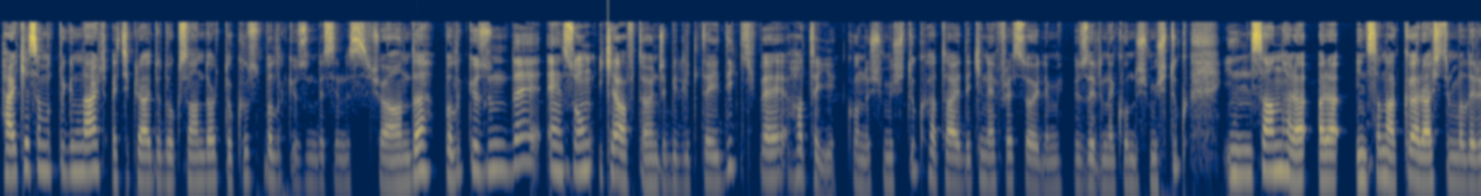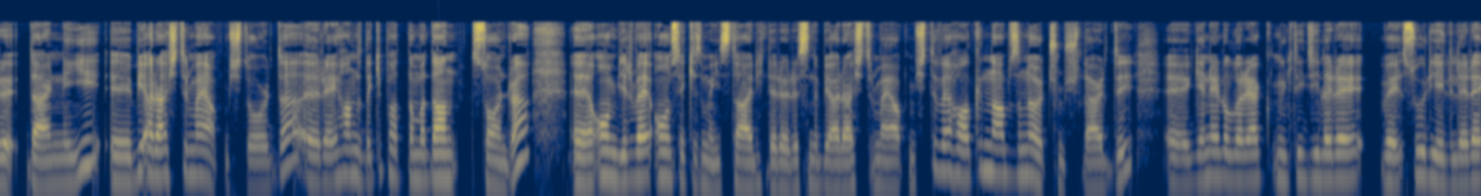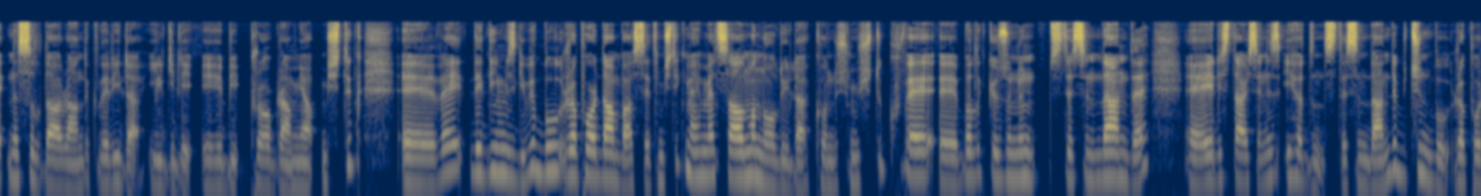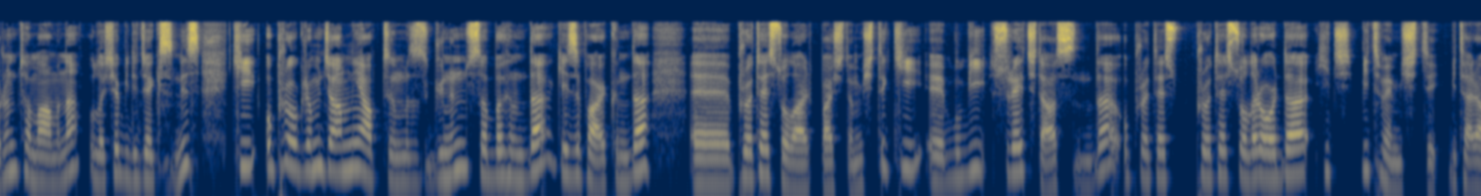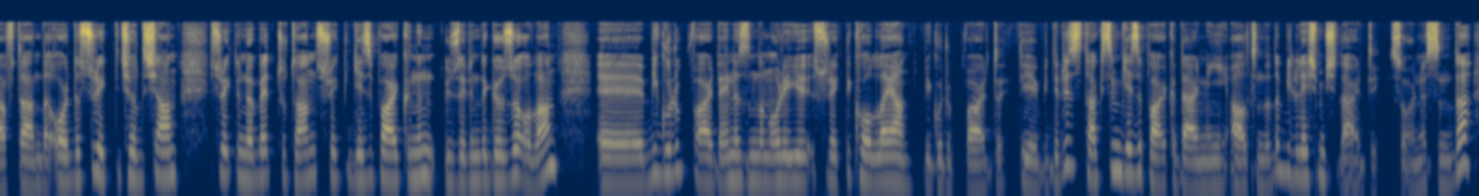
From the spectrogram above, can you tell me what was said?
Herkese mutlu günler. Açık Radyo 94.9 Balık Gözü'ndesiniz şu anda. Balık Gözü'nde en son iki hafta önce birlikteydik ve Hatay'ı konuşmuştuk. Hatay'daki nefret söylemi üzerine konuşmuştuk. İnsan, ara, ara, İnsan Hakkı Araştırmaları Derneği e, bir araştırma yapmıştı orada. E, Reyhanlı'daki patlamadan sonra e, 11 ve 18 Mayıs tarihleri arasında bir araştırma yapmıştı ve halkın nabzını ölçmüşlerdi. E, genel olarak mültecilere ve Suriyelilere nasıl davrandıklarıyla ilgili e, bir program yapmıştık. E, ve dediğimiz gibi bu rapordan bahsetmiştik. Mehmet Salmanoğlu'yla konuşmuştuk ve e, Balık Gözü'nün sitesinden de e, eğer isterseniz İHAD'ın sitesinden de bütün bu raporun tamamına ulaşabileceksiniz. Ki o programı canlı yaptığımız günün sabahında Gezi Parkı'nda e, protestolar başlamıştı ki e, bu bir süreçti aslında. O protesto protestolar orada hiç bitmemişti bir taraftan da. Orada sürekli çalışan, sürekli nöbet tutan, sürekli Gezi Parkı'nın üzerinde gözü olan e, bir grup vardı. En azından orayı sürekli kollayan bir grup vardı diyebiliriz. Taksim Gezi Parkı Derneği altında da birleşmişlerdi sonrasında.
